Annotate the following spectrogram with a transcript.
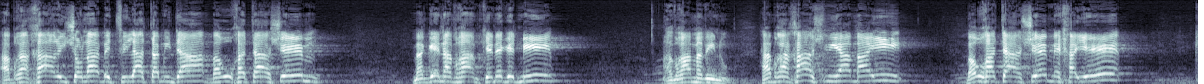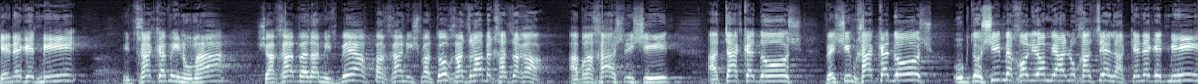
הברכה הראשונה בתפילת עמידה, ברוך אתה השם, מגן אברהם, כנגד מי? אברהם אבינו. הברכה השנייה, מהי? ברוך אתה השם, מחיה, כנגד מי? יצחק אבינו, מה? שכב על המזבח, פרחה נשמתו, חזרה בחזרה. הברכה השלישית, אתה קדוש ושמך קדוש וקדושים בכל יום יעלוך סלע. כנגד מי?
